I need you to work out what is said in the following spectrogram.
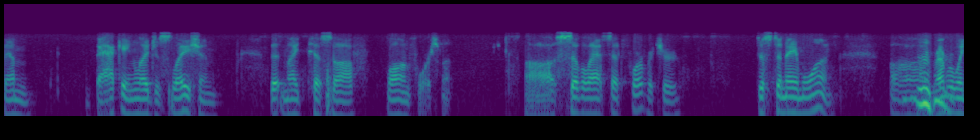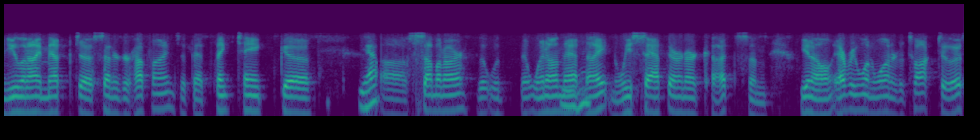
them backing legislation that might piss off law enforcement. Uh, civil asset forfeiture, just to name one. Uh, mm-hmm. Remember when you and I met uh, Senator Huffines at that think tank uh, yeah. uh, seminar that would that went on that mm-hmm. night, and we sat there in our cuts, and you know everyone wanted to talk to us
